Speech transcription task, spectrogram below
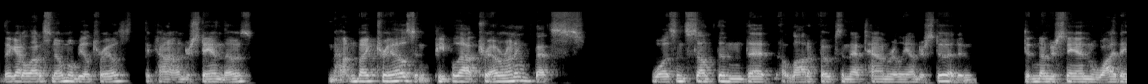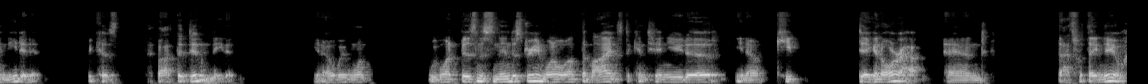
They got a lot of snowmobile trails. They kind of understand those mountain bike trails and people out trail running, that's wasn't something that a lot of folks in that town really understood and didn't understand why they needed it because they thought they didn't need it. You know, we want we want business and industry and we want the mines to continue to, you know, keep digging ore out. And that's what they knew.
